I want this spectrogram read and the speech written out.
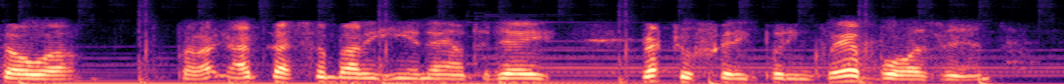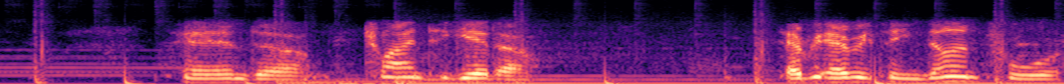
So, uh, but I, I've got somebody here now today retrofitting, putting grab bars in, and uh, trying to get a every everything done for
